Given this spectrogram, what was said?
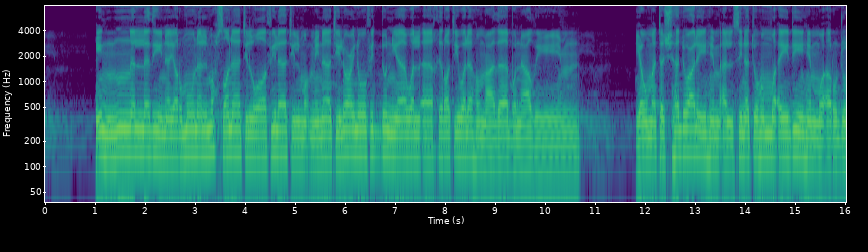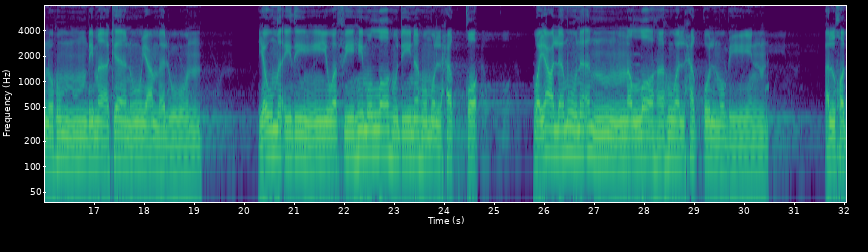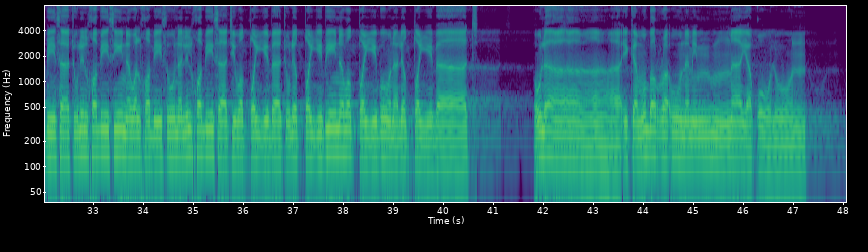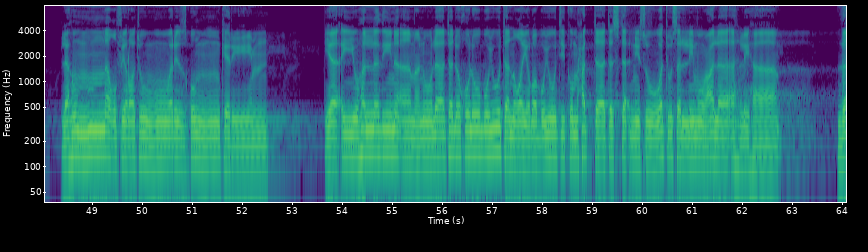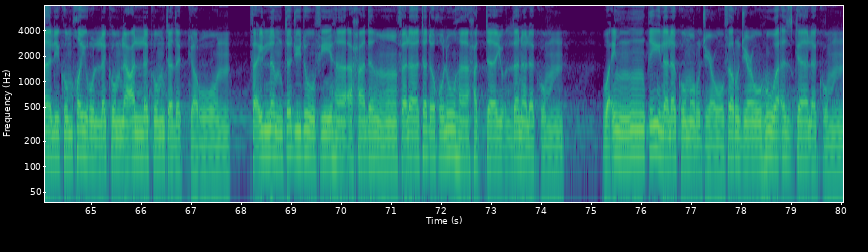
إن الذين يرمون المحصنات الغافلات المؤمنات لعنوا في الدنيا والآخرة ولهم عذاب عظيم. يوم تشهد عليهم ألسنتهم وأيديهم وأرجلهم بما كانوا يعملون. يومئذ يوفيهم الله دينهم الحق ويعلمون أن الله هو الحق المبين. الخبيثات للخبيثين والخبيثون للخبيثات والطيبات للطيبين والطيبون للطيبات. أولئك مبرؤون مما يقولون. لهم مغفرة ورزق كريم. يا أيها الذين آمنوا لا تدخلوا بيوتا غير بيوتكم حتى تستأنسوا وتسلموا على أهلها. ذلكم خير لكم لعلكم تذكرون. فإن لم تجدوا فيها أحدا فلا تدخلوها حتى يؤذن لكم. وإن قيل لكم ارجعوا فارجعوا هو أزكى لكم.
